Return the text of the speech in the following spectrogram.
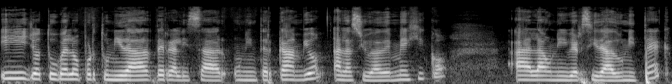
Y yo tuve la oportunidad de realizar un intercambio a la Ciudad de México, a la Universidad Unitec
